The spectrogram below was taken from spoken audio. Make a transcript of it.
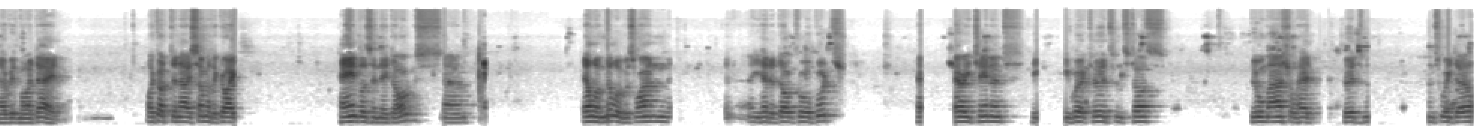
uh, with my dad. I got to know some of the great handlers and their dogs. Um, Alan Miller was one. He had a dog called Butch. Harry Tennant, he, he worked herdsman's toss. Bill Marshall had herdsman's Weedell.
